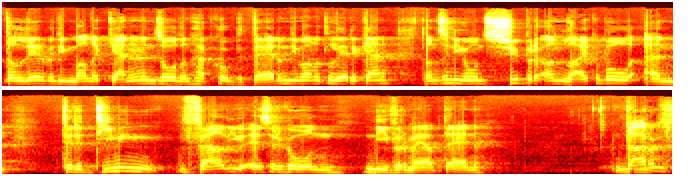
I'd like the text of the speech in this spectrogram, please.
dan leren we die mannen kennen en zo, dan heb je ook de tijd om die mannen te leren kennen. Dan zijn die gewoon super unlikable en de redeeming value is er gewoon niet voor mij op het einde. Daarom geef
